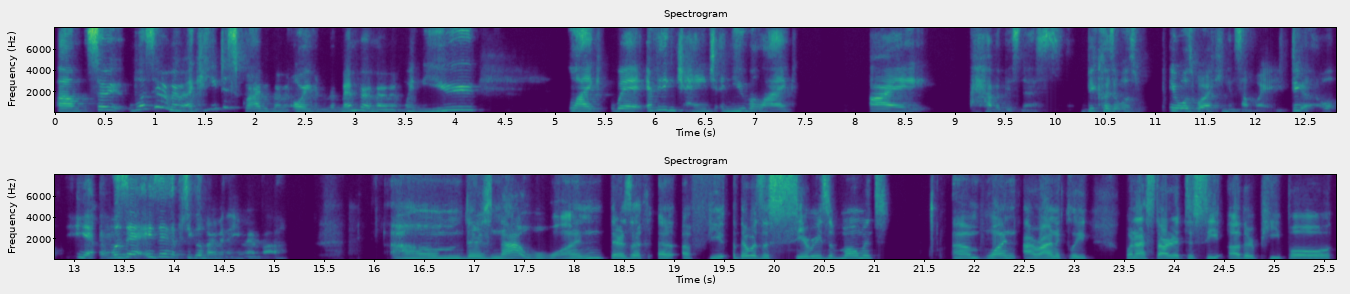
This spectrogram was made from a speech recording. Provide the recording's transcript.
Um, so was there a moment can you describe a moment or even remember a moment when you like where everything changed and you were like i have a business because it was it was working in some way Do, yeah was there is there a particular moment that you remember? Um there's not one. There's a, a, a few there was a series of moments um, one, ironically, when I started to see other people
